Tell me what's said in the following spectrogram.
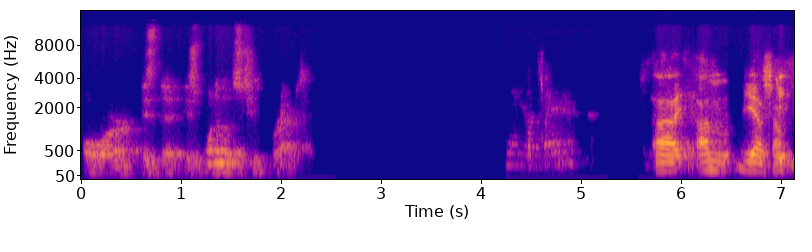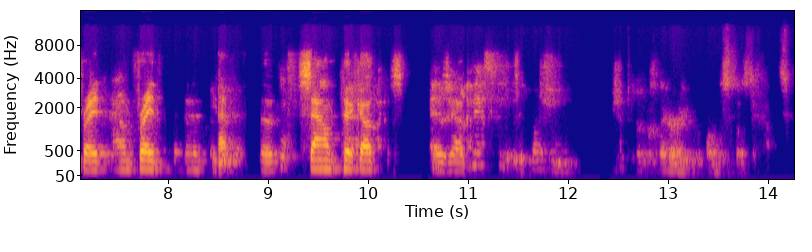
or is the, is one of those two correct? Can I go there? Uh, I'm, yes, I'm afraid, I'm afraid the, the sound pickup is- is. I'm asking this question just for clarity before this goes to council.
